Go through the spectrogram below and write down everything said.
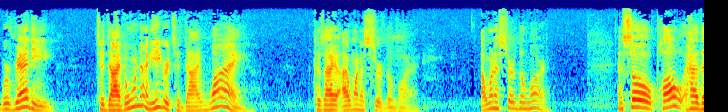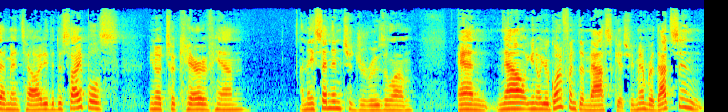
we're ready to die, but we're not eager to die. Why? Because I, I want to serve the Lord. I want to serve the Lord. And so Paul had that mentality. The disciples, you know, took care of him, and they sent him to Jerusalem. And now, you know, you're going from Damascus. Remember, that's in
